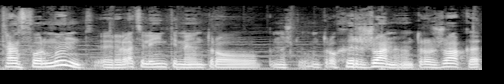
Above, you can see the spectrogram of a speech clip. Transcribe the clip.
transformând relațiile intime într-o, nu știu, într-o hârjoană, într-o joacă,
